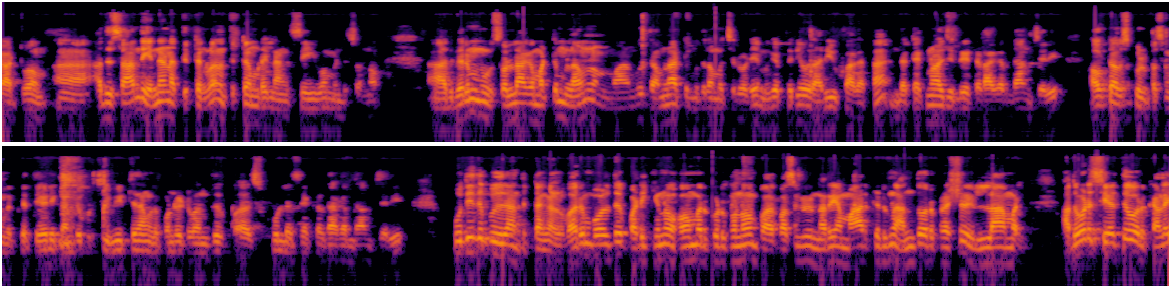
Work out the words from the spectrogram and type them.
காட்டுவோம். அது சார்ந்து என்னென்ன திட்டங்களோ அந்த திட்டமிடல் நாங்கள் செய்வோம் என்று சொன்னோம். அது வெறும் சொல்லாக மட்டும் இல்லாமல் நம்ம தமிழ்நாட்டு முதலமைச்சருடைய மிகப்பெரிய ஒரு அறிவிப்பாகத்தான் இந்த டெக்னாலஜி ரிலேட்டடாக இருந்தாலும் சரி அவுட் ஆஃப் ஸ்கூல் பசங்களுக்கு தேடி கண்டுபிடிச்சி வீட்டில் அவங்களை கொண்டுட்டு வந்து ஸ்கூல்ல சேர்க்கறதாக இருந்தாலும் சரி புதிது புதிதான திட்டங்கள் வரும்பொழுது படிக்கணும் ஹோம்ஒர்க் கொடுக்கணும் ப- பசங்களுக்கு நிறைய மார்க் எடுக்கணும் அந்த ஒரு ப்ரெஷர் இல்லாமல் அதோடு சேர்த்து ஒரு கலை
